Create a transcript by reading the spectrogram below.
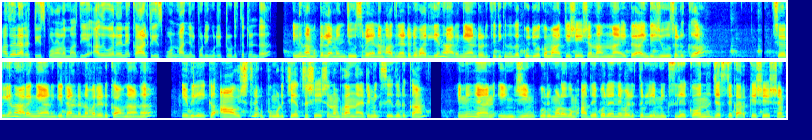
അതൊരു അര ടീസ്പൂണോളം മതി. അതുപോലെ തന്നെ കാൽ ടീസ്പൂൺ മഞ്ഞൾപ്പൊടിയും കൂടി ഇട്ട് കൊടുത്തിട്ടുണ്ട്. ഇനി നമുക്ക് ലെമൺ ജ്യൂസ് വേണം. അതിനായിട്ടൊരു വലിയ നാരങ്ങയാണ് എടുത്തിരിക്കുന്നത്. കുരുവൊക്കെ മാറ്റിയ ശേഷം നന്നായിട്ട് അതിന്റെ ജ്യൂസ് എടുക്കുക. ചെറിയ നാരങ്ങയാണെങ്കിൽ രണ്ടെണ്ണം വരെ എടുക്കാവുന്നതാണ്. ഇതിലേക്ക് ആവശ്യത്തിന് ഉപ്പും കൂടി ചേർത്ത ശേഷം നമുക്ക് നന്നായിട്ട് മിക്സ് ചെയ്തെടുക്കാം. ഇനി ഞാൻ ഇഞ്ചിയും കുരുമുളകും അതേപോലെ തന്നെ വെളുത്തുള്ളിയും മിക്സിലേക്ക് ഒന്ന് ജസ്റ്റ് കറക്കിയ ശേഷം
